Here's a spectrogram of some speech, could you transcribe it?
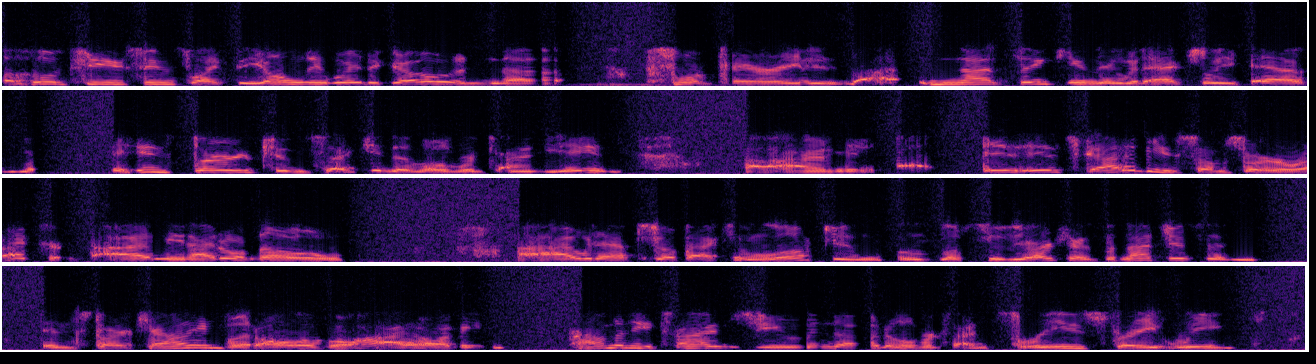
OT seems like the only way to go, and uh, for Perry, not thinking they would actually have a third consecutive overtime game. I mean, it, it's got to be some sort of record. I mean, I don't know. I would have to go back and look and look through the archives, but not just in in Stark County, but all of Ohio. I mean, how many times do you end up in overtime? Three straight weeks,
